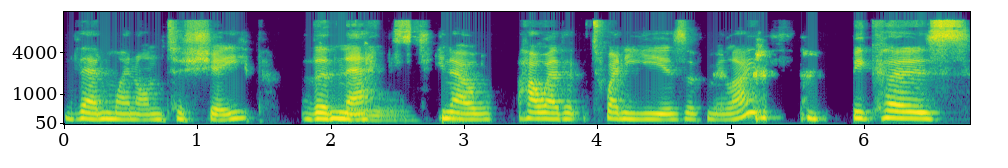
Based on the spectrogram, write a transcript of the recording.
then went on to shape the mm. next, you know, however 20 years of my life. because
